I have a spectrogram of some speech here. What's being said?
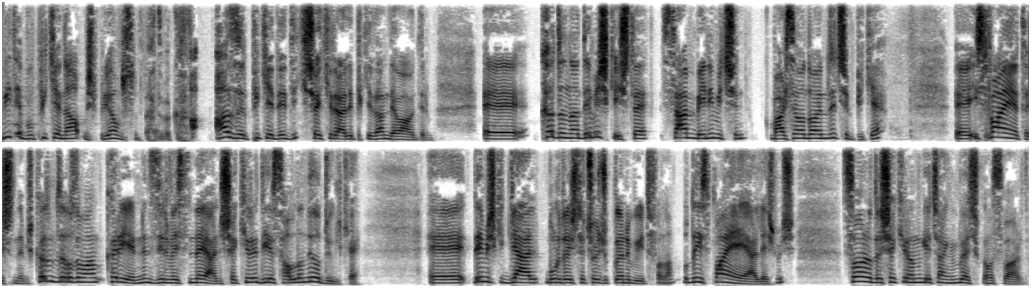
Bir de bu pike ne yapmış biliyor musun? Hadi bakalım. A- hazır pike dedik Şakir Ali pikeden devam edelim. Ee, kadına demiş ki işte sen benim için Barcelona'da oynadığı için pike e, İspanya'ya taşın demiş. Kadın da o zaman kariyerinin zirvesinde yani Shakira diye sallanıyordu ülke. Ee, demiş ki gel burada işte çocuklarını büyüt falan. Bu da İspanya'ya yerleşmiş. Sonra da Shakira'nın geçen gün bir açıklaması vardı.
